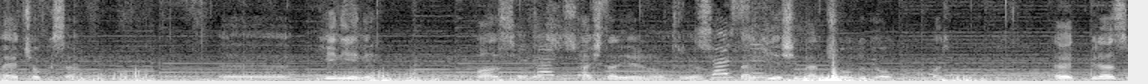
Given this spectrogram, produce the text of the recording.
Hayat çok kısa. Ee, yeni yeni bazı şeyler, taşlar yerine oturuyor. Düşerse- Belki yaşın vermiş olduğu bir olgunluk var. Evet biraz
